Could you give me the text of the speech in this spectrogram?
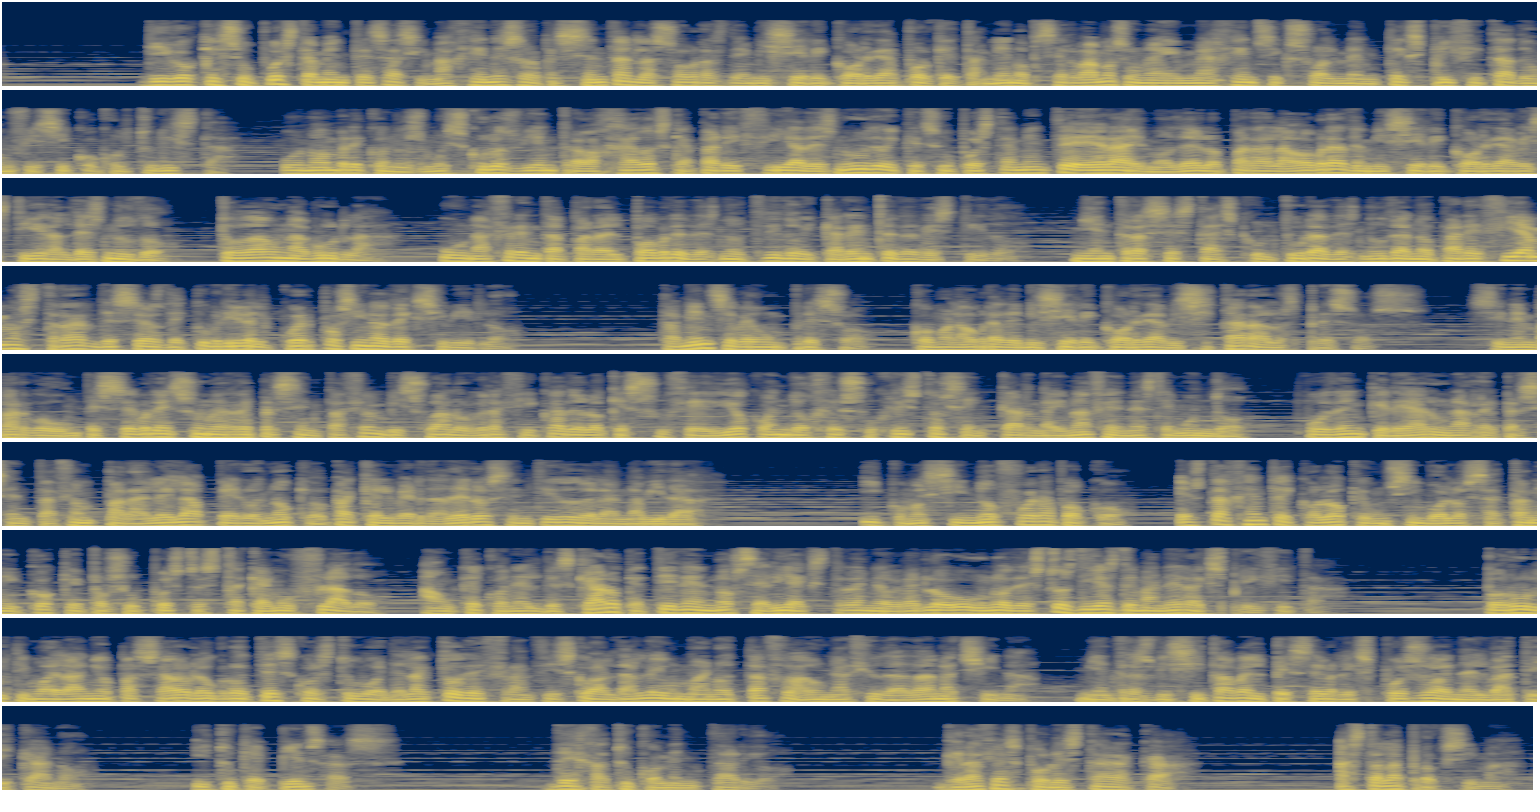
Digo que supuestamente esas imágenes representan las obras de misericordia porque también observamos una imagen sexualmente explícita de un físico culturista, un hombre con los músculos bien trabajados que aparecía desnudo y que supuestamente era el modelo para la obra de misericordia vestir al desnudo, toda una burla, una afrenta para el pobre desnutrido y carente de vestido, mientras esta escultura desnuda no parecía mostrar deseos de cubrir el cuerpo sino de exhibirlo. También se ve un preso, como la obra de misericordia visitar a los presos. Sin embargo un pesebre es una representación visual o gráfica de lo que sucedió cuando Jesucristo se encarna y nace en este mundo, pueden crear una representación paralela pero no que opaque el verdadero sentido de la Navidad. Y como si no fuera poco, esta gente coloque un símbolo satánico que por supuesto está camuflado, aunque con el descaro que tienen no sería extraño verlo uno de estos días de manera explícita. Por último el año pasado lo grotesco estuvo en el acto de Francisco al darle un manotazo a una ciudadana china, mientras visitaba el pesebre expuesto en el Vaticano. ¿Y tú qué piensas? Deja tu comentario. Gracias por estar acá. Hasta la próxima.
